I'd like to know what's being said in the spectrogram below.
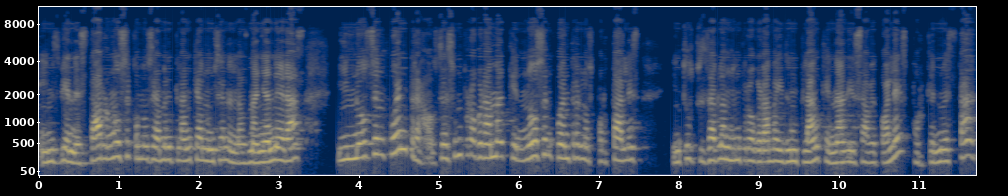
IMSS Bienestar, o no sé cómo se llama el plan que anuncian en las mañaneras, y no se encuentra, o sea, es un programa que no se encuentra en los portales, entonces pues hablan de un programa y de un plan que nadie sabe cuál es, porque no está.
